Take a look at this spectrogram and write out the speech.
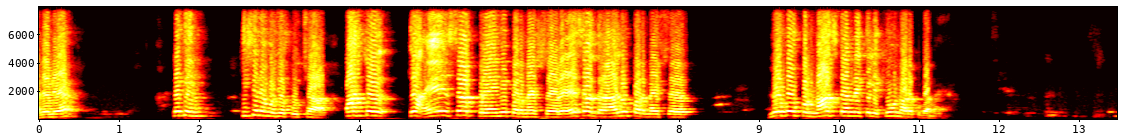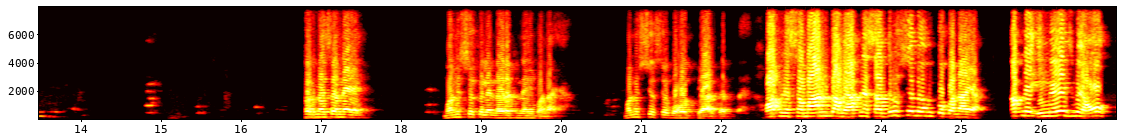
हालेलुया लेकिन किसी ने मुझे पूछा पास्टर क्या ऐसा प्रेमी परमेश्वर, ऐसा दयालु परमेश्वर लोगों को नाश करने के लिए क्यों नरक बनाया? परमेश्वर ने मनुष्य के लिए नरक नहीं बनाया। मनुष्य से बहुत प्यार करता है। और अपने समानता में, अपने सादृश्य में उनको बनाया। अपने इमेज में हो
